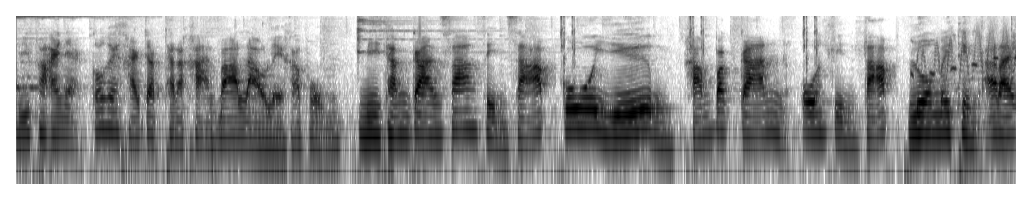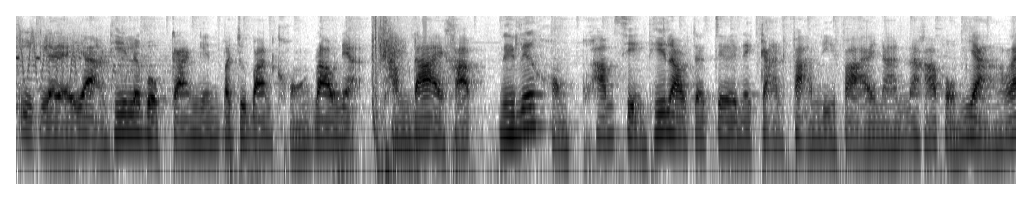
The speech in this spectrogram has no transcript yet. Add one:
DeFi เนี่ยก็คล้ายๆกับธนาคารบ้านเราเลยครับผมมีทั้งการสร้างสินทรัพย์ กู้ยืมค้ำประกันโอนสินทรัพย์ รวมไปถึงอะไรอีกหลายๆอย่างที่ระบบการเงินปัจจุบันของเราเนี่ยทำได้ครับ ในเรื่องของความเสี่ยงที่เราจะเจอในการฟาร์ม DeFi นั้นนะครับผมอย่างแร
